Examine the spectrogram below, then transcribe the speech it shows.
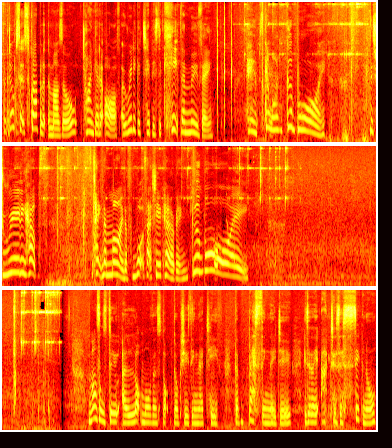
For dogs that scrabble at the muzzle, try and get it off, a really good tip is to keep them moving. Noobs, come on, good boy. This really helps take their mind off what's actually occurring. Good boy. Muzzles do a lot more than stop dogs using their teeth. The best thing they do is that they act as a signal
